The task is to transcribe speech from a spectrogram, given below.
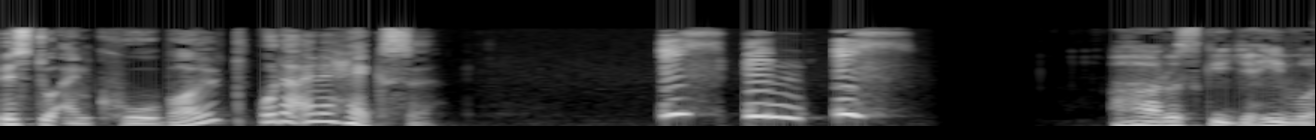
Bist du ein Kobold oder eine Hexe? اور اس کی یہی وہ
